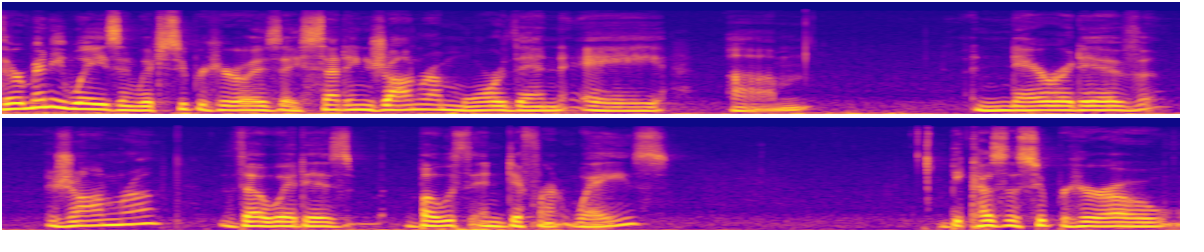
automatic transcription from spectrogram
there are many ways in which superhero is a setting genre more than a um, narrative genre though it is both in different ways. Because the superhero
